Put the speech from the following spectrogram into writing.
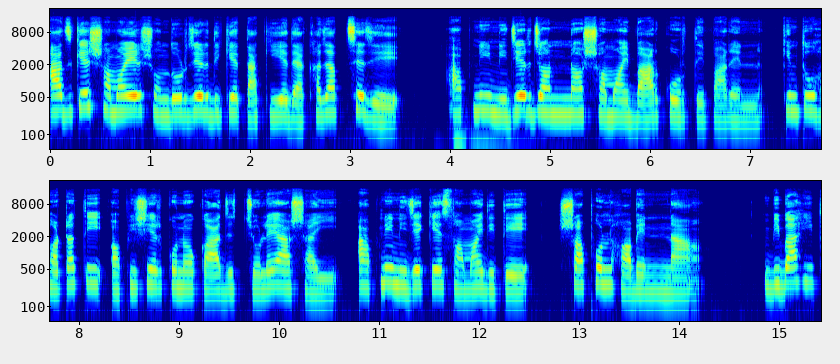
আজকে সময়ের সৌন্দর্যের দিকে তাকিয়ে দেখা যাচ্ছে যে, আপনি নিজের জন্য সময় বার করতে পারেন, কিন্তু হঠাৎই অফিসের কোনো কাজ চলে আসাই আপনি নিজেকে সময় দিতে সফল হবেন না। বিবাহিত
